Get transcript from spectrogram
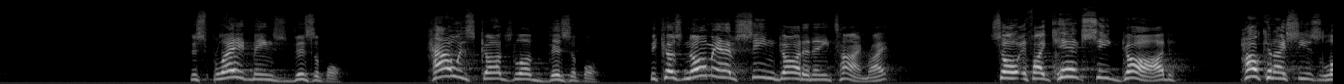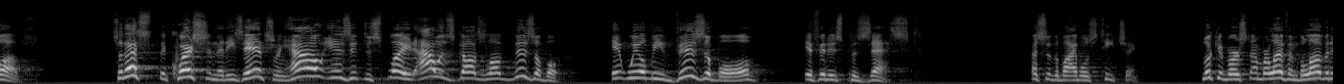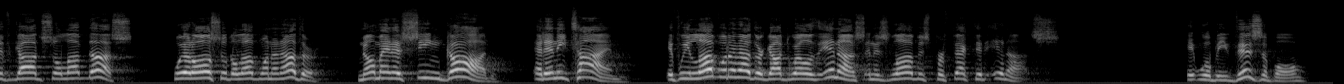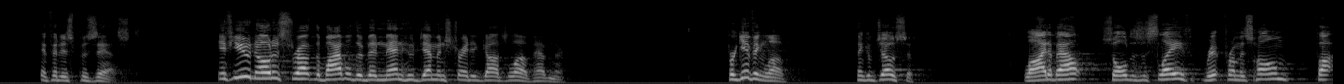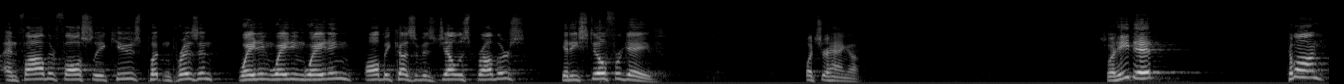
Displayed means visible. How is God's love visible? Because no man has seen God at any time, right? So if I can't see God, how can I see his love? So that's the question that he's answering. How is it displayed? How is God's love visible? It will be visible if it is possessed. That's what the Bible is teaching. Look at verse number 11. Beloved, if God so loved us, we ought also to love one another. No man has seen God at any time. If we love one another, God dwelleth in us, and his love is perfected in us. It will be visible if it is possessed. If you notice throughout the Bible, there have been men who demonstrated God's love, haven't there? Forgiving love. Think of Joseph. Lied about, sold as a slave, ripped from his home, and father, falsely accused, put in prison, waiting, waiting, waiting, all because of his jealous brothers, yet he still forgave. What's your hang up? That's what he did. Come on.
